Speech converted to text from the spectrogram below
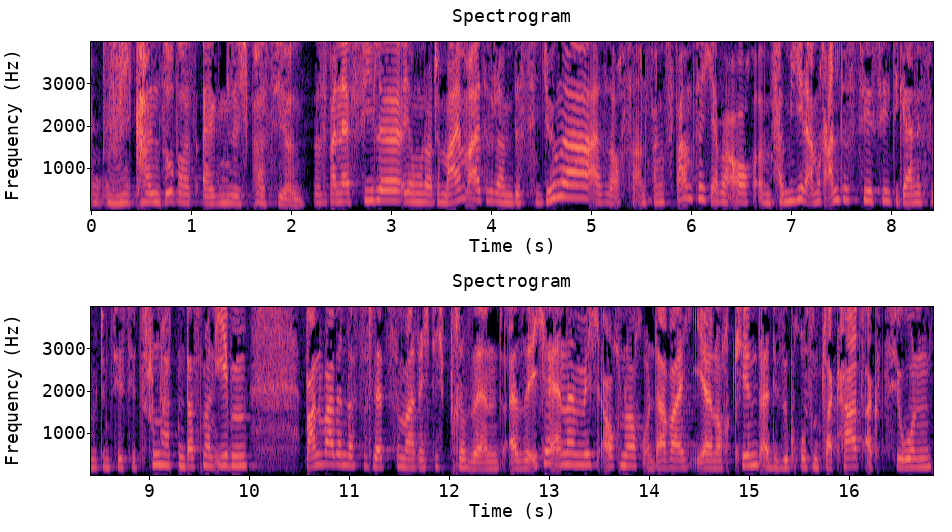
Wie kann sowas eigentlich passieren? Das waren ja viele junge Leute in meinem Alter oder ein bisschen jünger, also auch so Anfang 20, aber auch ähm, Familien am Rand des CSD, die gar nichts so mit dem CSD zu tun hatten, dass man eben Wann war denn das das letzte Mal richtig präsent? Also ich erinnere mich auch noch, und da war ich eher noch Kind, an diese großen Plakataktionen,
